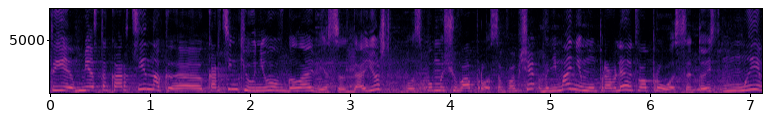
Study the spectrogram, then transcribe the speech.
ты вместо картинок, э, картинки у него в голове создаешь с помощью вопросов. Вообще, вниманием управляют вопросы. То есть мы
